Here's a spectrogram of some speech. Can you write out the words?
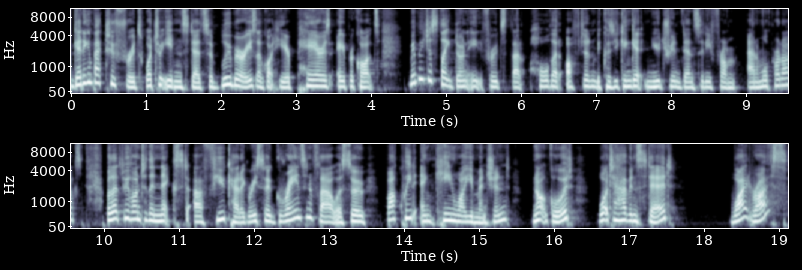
getting back to fruits, what to eat instead. So blueberries, I've got here pears, apricots. Maybe just like don't eat fruits that whole that often because you can get nutrient density from animal products. But let's move on to the next uh, few categories. So grains and flours. So buckwheat and quinoa you mentioned, not good. What to have instead? White rice?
